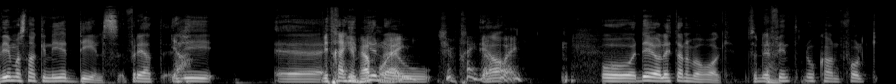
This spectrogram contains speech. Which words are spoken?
vi må snakke nye deals, fordi at Ja. vi eh, Vi trenger mer poeng. jo- Vi trenger Ja. poeng. Og det gjør lytterne våre òg. Så det er fint. Nå kan folk,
